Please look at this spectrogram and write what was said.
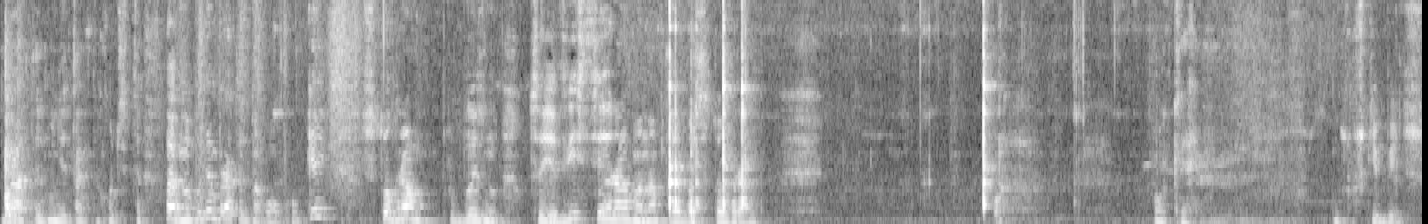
Брати мені так не хочеться. Ладно, будемо брати на око, окей? 100 грам приблизно. Це є 200 грам, а нам треба 100 грам. Окей. Трошки більше.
